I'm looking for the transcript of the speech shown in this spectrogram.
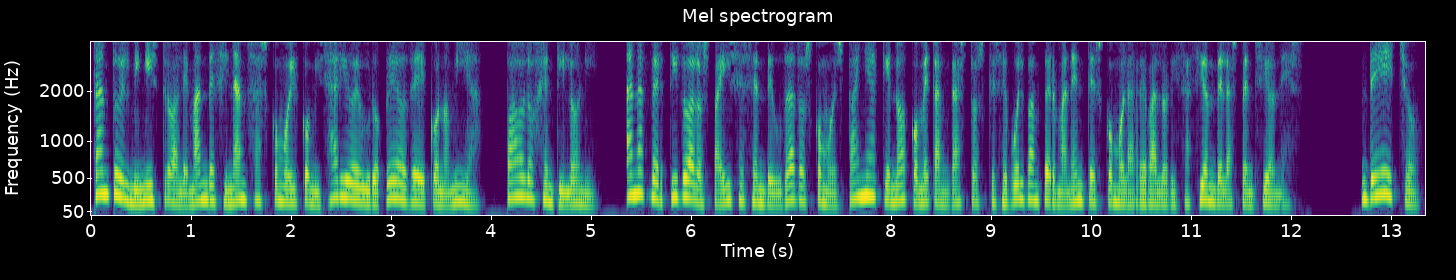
Tanto el ministro alemán de Finanzas como el comisario europeo de Economía, Paolo Gentiloni, han advertido a los países endeudados como España que no acometan gastos que se vuelvan permanentes como la revalorización de las pensiones. De hecho,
